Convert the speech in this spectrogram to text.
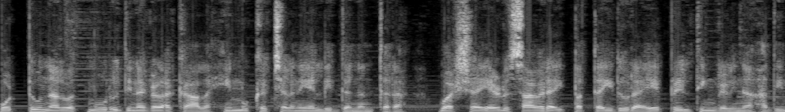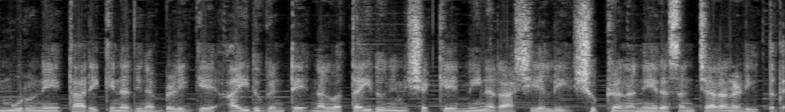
ಒಟ್ಟು ನಲವತ್ಮೂರು ದಿನಗಳ ಕಾಲ ಹಿಮ್ಮುಖ ಚಲನೆಯಲ್ಲಿದ್ದ ನಂತರ, ವರ್ಷ ಎರಡು ಸಾವಿರ ಇಪ್ಪತ್ತೈದರ ಏಪ್ರಿಲ್ ತಿಂಗಳಿನ ಹದಿಮೂರನೇ ತಾರೀಕಿನ ದಿನ ಬೆಳಿಗ್ಗೆ ಐದು ಗಂಟೆ ನಲವತ್ತೈದು ನಿಮಿಷಕ್ಕೆ ಮೀನರಾಶಿಯಲ್ಲಿ ಶುಕ್ರನ ನೇರ ಸಂಚಾರ ನಡೆಯುತ್ತದೆ.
